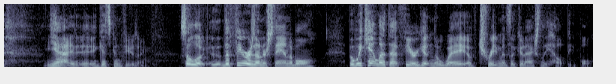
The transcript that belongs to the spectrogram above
Yeah, it, it gets confusing. So look, the fear is understandable, but we can't let that fear get in the way of treatments that could actually help people.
